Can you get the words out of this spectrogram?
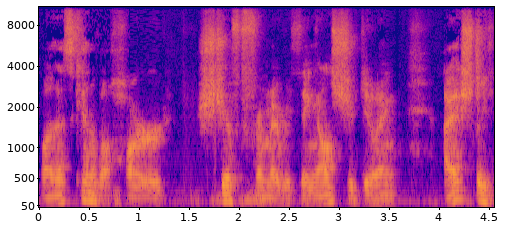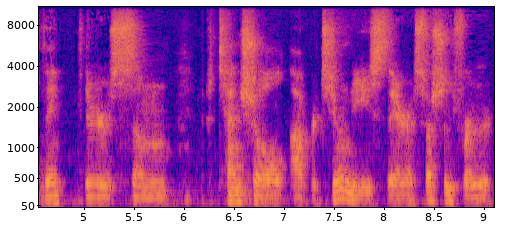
well, that's kind of a hard shift from everything else you're doing. I actually think there's some potential opportunities there, especially for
